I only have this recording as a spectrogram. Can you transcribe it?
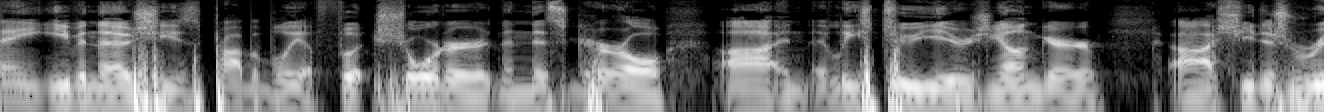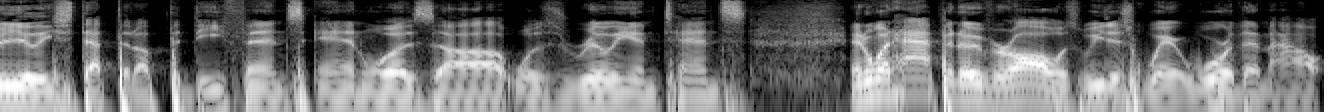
even though she's probably a foot shorter than this girl, uh, and at least two years younger, uh, she just really stepped it up the defense and was uh, was really intense. And what happened overall was we just wore them out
